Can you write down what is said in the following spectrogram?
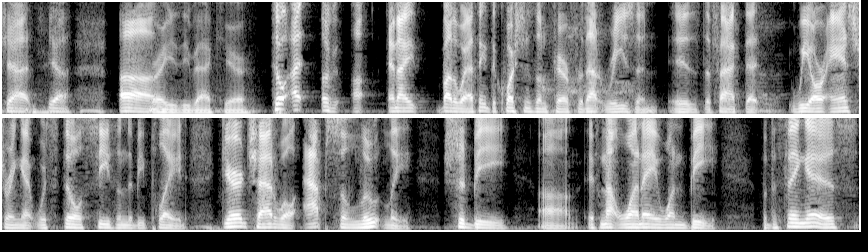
chat, yeah. Um, crazy back here. So, I, look, uh, and I, by the way, I think the question is unfair for that reason is the fact that we are answering it with still season to be played. Gerrod Chadwell absolutely should be, uh, if not one A, one B. But the thing is,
